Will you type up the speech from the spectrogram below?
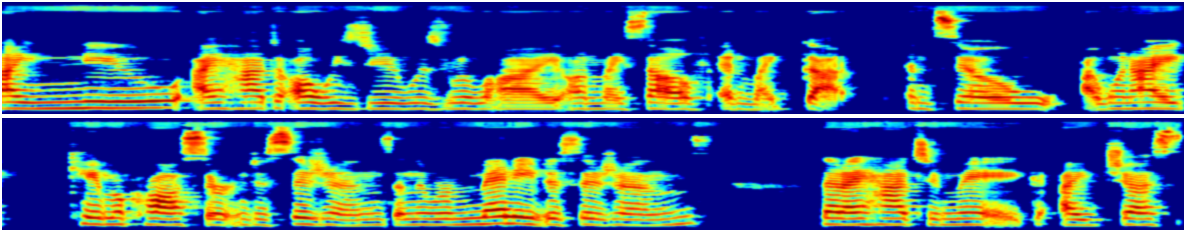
I knew I had to always do was rely on myself and my gut. And so uh, when I came across certain decisions, and there were many decisions that I had to make, I just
